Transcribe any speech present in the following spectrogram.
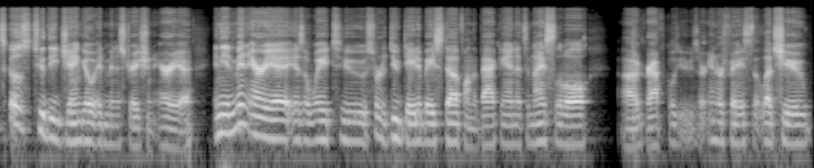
this goes to the Django administration area. And the admin area is a way to sort of do database stuff on the back end. It's a nice little uh, graphical user interface that lets you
